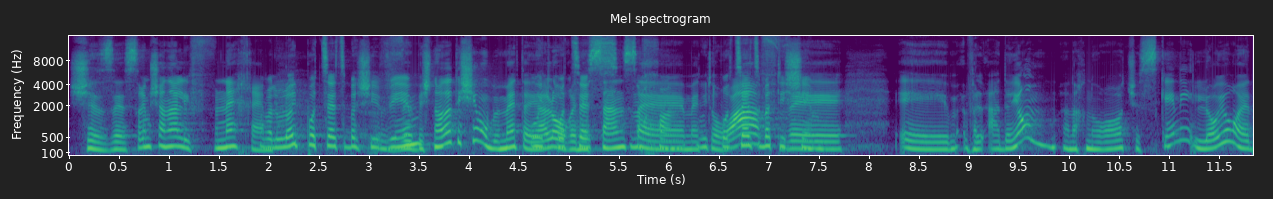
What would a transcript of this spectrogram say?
שזה 20 שנה לפני כן. אבל הוא לא התפוצץ ב-70. ובשנות ה-90 הוא באמת היה לו התפוצץ, רנסאנס אה, נכון, הוא מטורף. התפוצץ ב-90. ו- אבל עד היום אנחנו רואות שסקיני לא יורד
